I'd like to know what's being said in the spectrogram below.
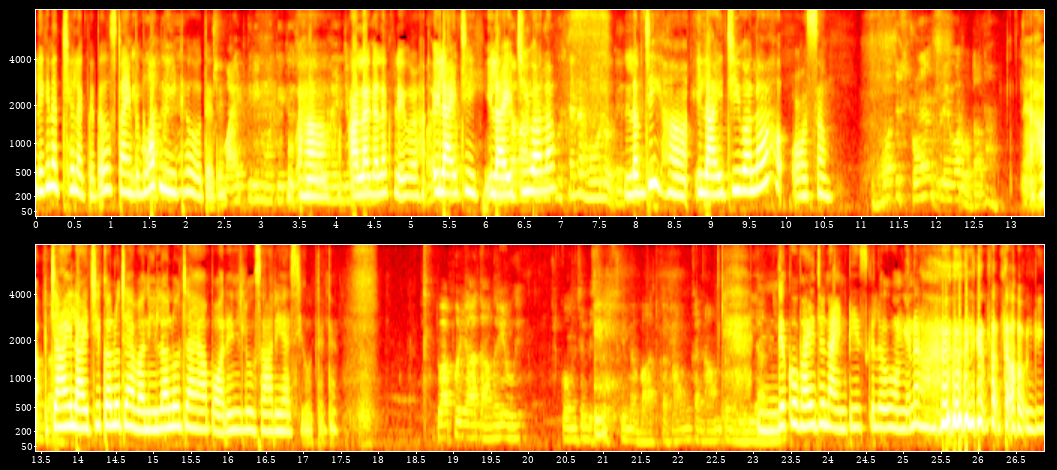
लेकिन अच्छे लगते थे। उस टाइम पे बहुत मीठे होते थे। व्हाइट क्रीम होती थी हाँ अलग अलग फ्लेवर इलायची इलायची वाला। लव जी हाँ इलायची वाला औसम बहुत स्ट्रॉन्ग फ्लेवर होता था। हाँ, चाहे इलायची का लो चाहे वनीला लो चाहे आप ऑरेंज लो सारे ऐसे होते थे। तो आपको याद आ गई होगी। कौन से बिस्किट्स की मैं बात कर रहा हूँ? उनका नाम तो मुझे देखो भाई जो नाइन्टीज के लोग होंगे ना उन्हें पता होगी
